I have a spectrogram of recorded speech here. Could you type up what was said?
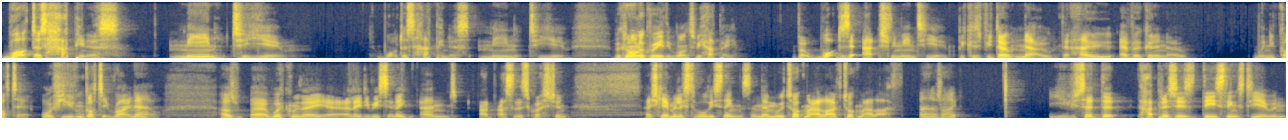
what does happiness mean to you? What does happiness mean to you? We can all agree that we want to be happy, but what does it actually mean to you? Because if you don't know, then how are you ever going to know when you've got it, or if you've even got it right now? I was uh, working with a, a, lady recently, and I asked her this question, and she gave me a list of all these things, and then we were talking about our life, talking about our life, and I was like, "You said that happiness is these things to you, and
